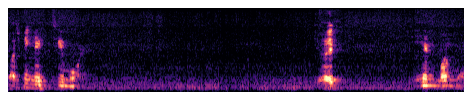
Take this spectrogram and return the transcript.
Watch me make two more. Good. And one more.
